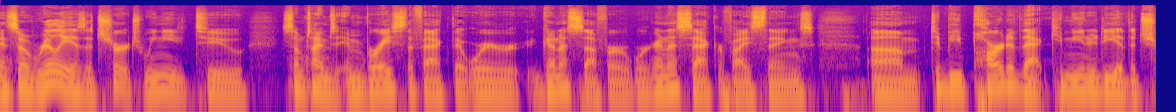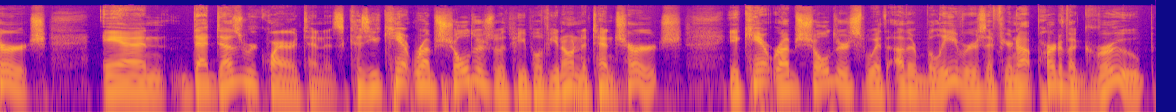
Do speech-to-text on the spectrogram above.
And so, really, as a church, we need to sometimes embrace the fact that we're going to suffer, we're going to sacrifice things um, to be part of that community of the church. And that does require attendance because you can't rub shoulders with people if you don't attend church. You can't rub shoulders with other believers if you're not part of a group.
